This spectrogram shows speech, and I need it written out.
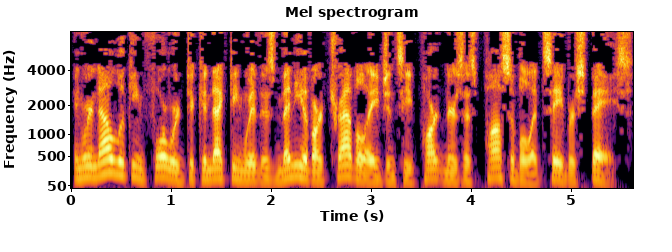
And we're now looking forward to connecting with as many of our travel agency partners as possible at Sabre Space.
